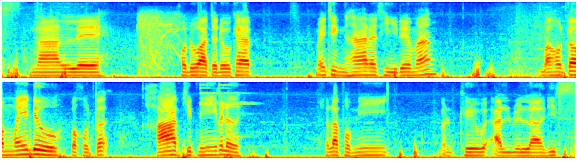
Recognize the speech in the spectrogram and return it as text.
ตรนานเลยคนดูอาจจะดูแค่ไม่ถึง 5 นาทีด้วยมั้ง บางคนก็ไม่ดู บางคนก็ข้ามคลิปนี้ไปเลยสำหรับผมนี่มันคืออันเวลาที่แส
